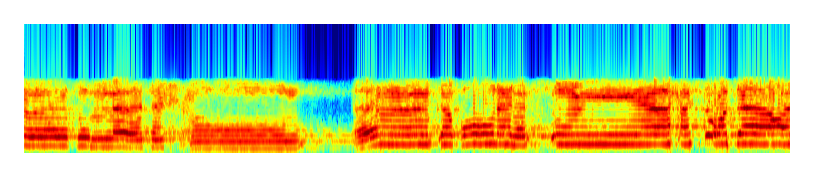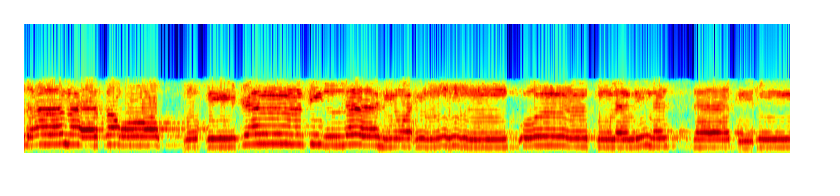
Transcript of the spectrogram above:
وأنتم لا تشعرون أن تقول نفس يا حسرة على ما فرطت في جنب الله وإن كنت لمن الساخرين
